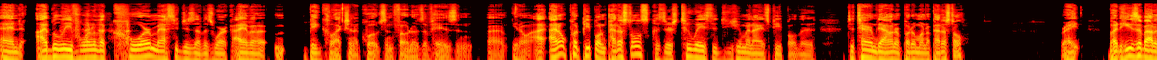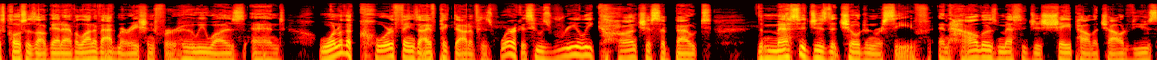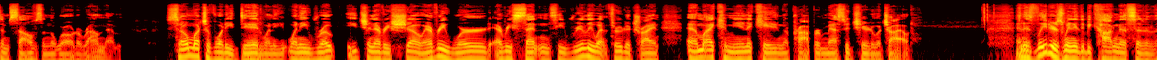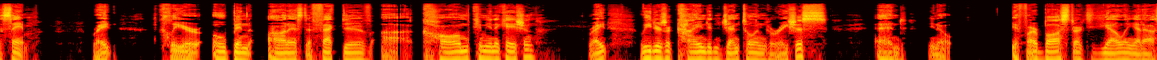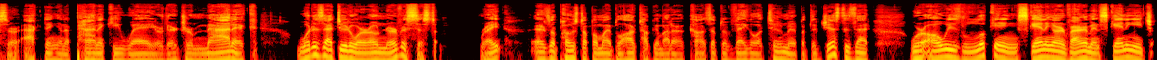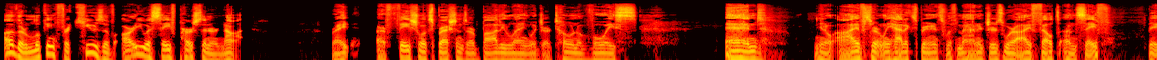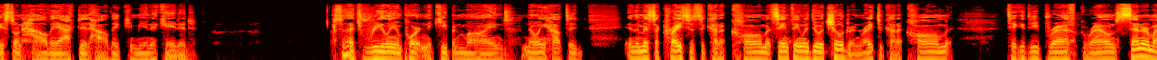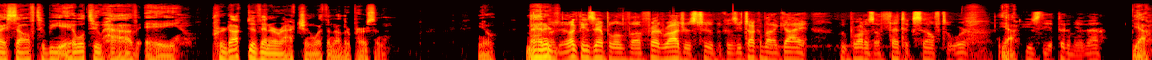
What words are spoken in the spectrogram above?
And I believe one of the core messages of his work, I have a big collection of quotes and photos of his. And, uh, you know, I, I don't put people on pedestals because there's two ways to dehumanize people to, to tear them down or put them on a pedestal. Right. But he's about as close as I'll get. I have a lot of admiration for who he was. And one of the core things I've picked out of his work is he was really conscious about the messages that children receive and how those messages shape how the child views themselves and the world around them. So much of what he did when he when he wrote each and every show every word every sentence he really went through to try and am i communicating the proper message here to a child? And as leaders we need to be cognizant of the same right clear open honest effective uh, calm communication right leaders are kind and gentle and gracious and, you know, if our boss starts yelling at us or acting in a panicky way or they're dramatic, what does that do to our own nervous system? Right? There's a post up on my blog talking about a concept of vagal attunement, but the gist is that we're always looking, scanning our environment, scanning each other, looking for cues of are you a safe person or not? Right? Our facial expressions, our body language, our tone of voice. And you know, I've certainly had experience with managers where I felt unsafe based on how they acted, how they communicated. So that's really important to keep in mind, knowing how to, in the midst of crisis, to kind of calm it. Same thing we do with children, right? To kind of calm, take a deep breath, yeah. ground, center myself to be able to have a productive interaction with another person. You know, manage. I like the example of uh, Fred Rogers too, because you talk about a guy who brought his authentic self to work. Yeah. He's the epitome of that. Yeah.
